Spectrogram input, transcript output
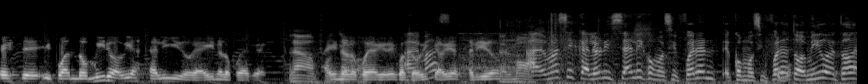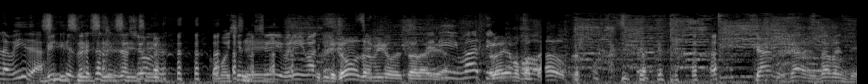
Este, y cuando miro había salido, y ahí no lo podía creer. No, Ahí no lo podía creer cuando Además- vi que había salido. Hermoso. Además Scaloni sale como si fueran, como si fuera tu amigo de toda la vida. Sí, ¿Viste? sí, esa sí, sensación. sí. Como diciendo, sí, Sí. vení, Mati. Que somos amigos de toda la vida. Vení, Mati, No lo habíamos contado, pero... Claro, claro, totalmente.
